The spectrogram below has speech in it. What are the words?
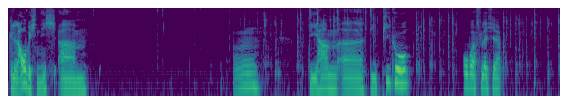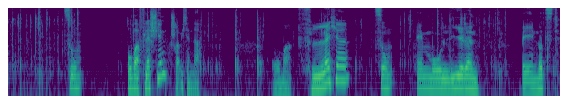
glaube ich nicht. Ähm, die haben äh, die Pico-Oberfläche zum Oberfläschchen. Was schreibe ich denn da? Oberfläche zum Emulieren benutzt.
